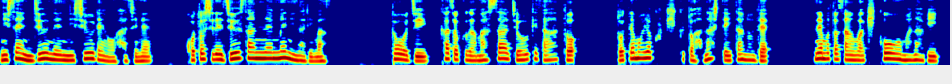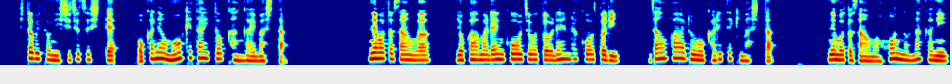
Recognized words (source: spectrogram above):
2010年に修練を始め、今年で13年目になります。当時、家族がマッサージを受けた後、とてもよく聞くと話していたので、根本さんは気候を学び、人々に手術してお金を儲けたいと考えました。根本さんは横浜連行場と連絡を取り、ザンファールンを借りてきました。根本さんは本の中に、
